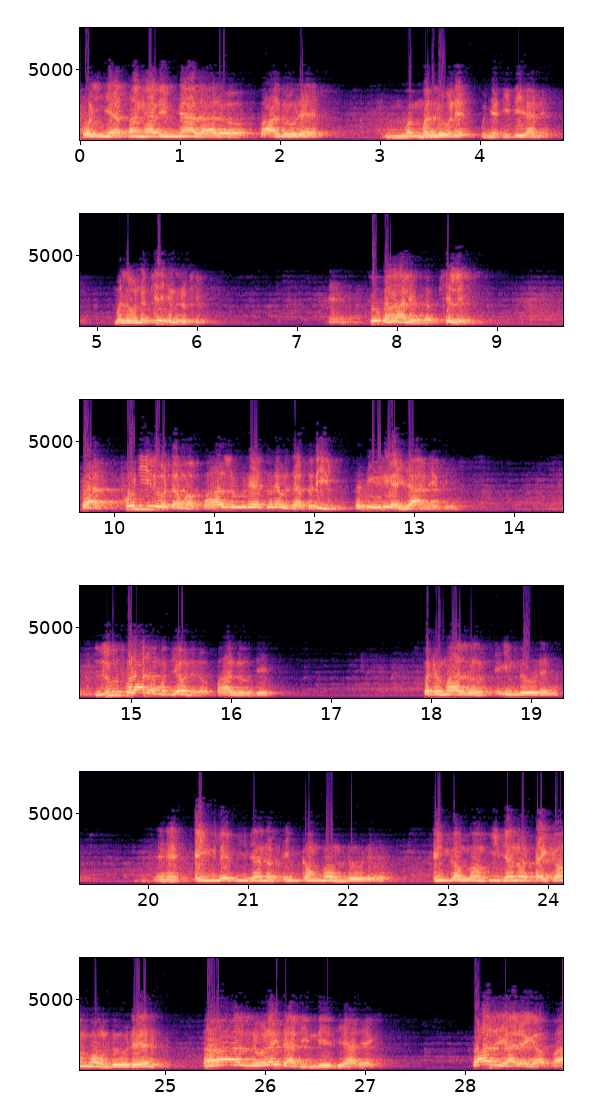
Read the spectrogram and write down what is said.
ဘုညာသံဃာတွေများလာတော့ဘာလို့လဲမလို့နဲ့ဘုညာဒီတရားနဲ့မလို့နဲ့ဖြစ်ချင်တယ်လို့ဖြစ် သူကံအားလေးဆိုဖြစ်လိမ့်ဒါဘုန်းကြီးတို့တောင်မှဘာလို့လဲဆိုတဲ့ဥစ္စာတတိတတိလေးကရနေပြီလူဆိုတာတော့မပြောနဲ့တော့ဘာလို့သေးပထမဆုံးအိမ်လိုတယ်အိမ်လေးပြီးပြန်တော့အိမ်ကောင်းကောင်းလိုတယ်အိမ်ကောင်းကောင်းပြီးပြန်တော့တိုက်ကောင်းကောင်းလိုတယ်အာလိုလိုက်တာဒီနေကြတဲ့စားရတဲ့ကဘာ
